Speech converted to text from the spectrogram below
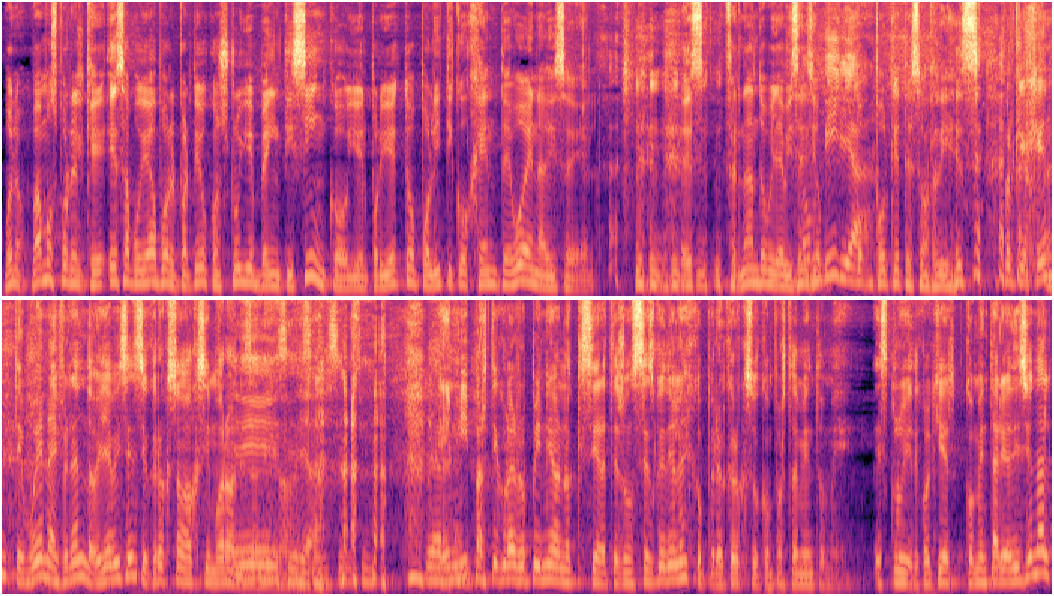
Bueno, vamos por el que es apoyado por el partido Construye 25 y el proyecto político Gente Buena, dice él. es Fernando Villavicencio. Don Villa. ¿Por, por qué te sonríes? Porque gente buena y Fernando Villavicencio creo que son oximorones, Sí, amigo. sí, sí, sí, sí. Ya, En mi particular opinión, no quisiera tener un sesgo ideológico, pero creo que su comportamiento me excluye de cualquier comentario adicional.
